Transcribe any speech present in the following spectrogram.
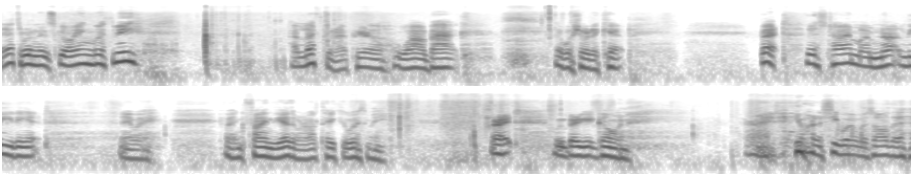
That's one that's going with me. I left one up here a while back. I wish I would have kept. But this time I'm not leaving it. Anyway, if I can find the other one, I'll take it with me. All right, we better get going. All right, you want to see what was all the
